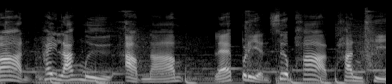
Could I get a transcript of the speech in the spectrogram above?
บ้านให้ล้างมืออาบน้ำและเปลี่ยนเสื้อผ้าทันที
